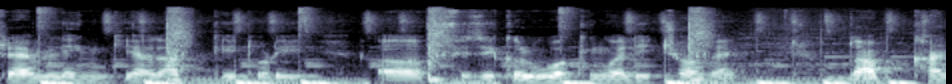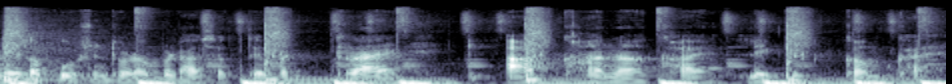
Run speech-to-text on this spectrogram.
ट्रैवलिंग या आपकी थोड़ी फ़िज़िकल वर्किंग वाली जॉब है तो आप खाने का पोर्शन थोड़ा बढ़ा सकते हैं बट ट्राई कि आप खाना खाएँ, लेकिन कम खाएँ।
